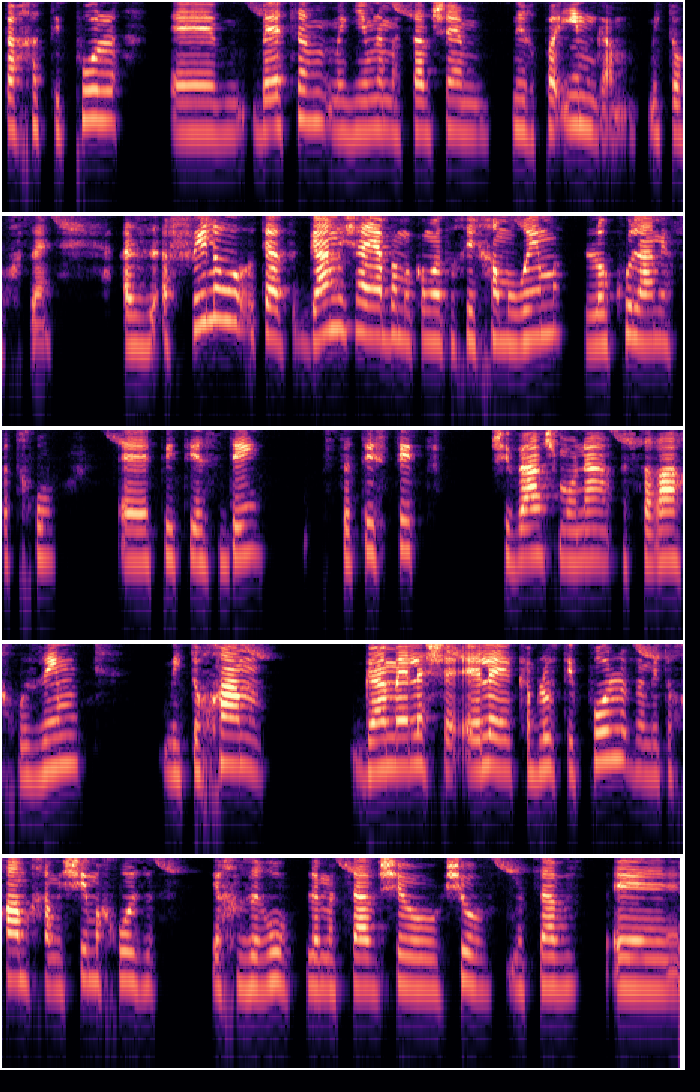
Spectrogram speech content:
תחת טיפול, בעצם מגיעים למצב שהם נרפאים גם מתוך זה. אז אפילו, את יודעת, גם מי שהיה במקומות הכי חמורים, לא כולם יפתחו uh, PTSD, סטטיסטית, 7, 8, 10 אחוזים, מתוכם גם אלה שאלה יקבלו טיפול ומתוכם 50 אחוז יחזרו למצב שהוא שוב מצב אה,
